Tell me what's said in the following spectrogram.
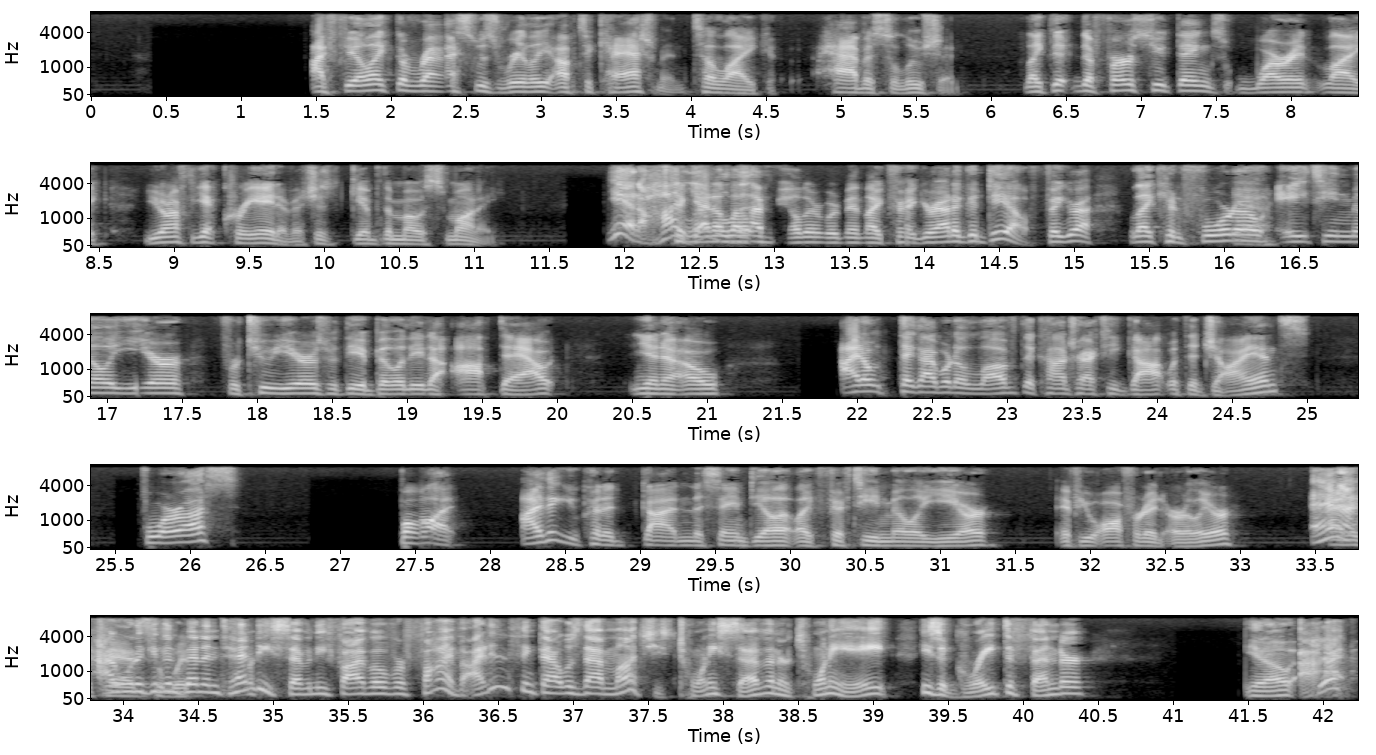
I feel like the rest was really up to Cashman to like have a solution. Like the, the first two things weren't like you don't have to get creative. It's just give the most money. Yeah, at a high to get a left fielder would have been like figure out a good deal. Figure out like Conforto, Yeah. 18 mil a year for two years with the ability to opt out. You know, I don't think I would have loved the contract he got with the Giants for us, but I think you could have gotten the same deal at like 15 mil a year if you offered it earlier. And, I, I would have given win. Benintendi 75 over 5. I didn't think that was that much. He's 27 or 28. He's a great defender. You know, I, Yeah.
